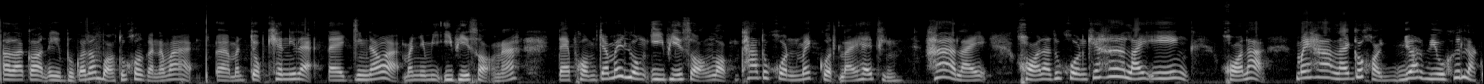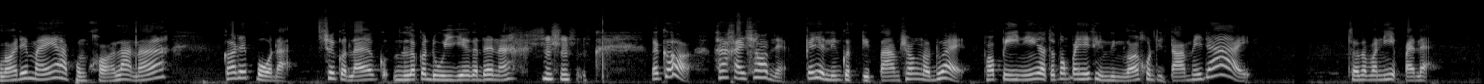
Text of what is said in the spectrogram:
เอาละก่อนอื่นผมก็ต้องบอกทุกคนก่อนนะว่าเออมันจบแค่นี้แหละ แต่จริงแล้วอะมันยังมี EP สองนะ แต่ผมจะไม่ลง EP สองหรอก ถ้าทุกคนไม่กดไลค์ให้ถึงห้าไลค์ ขอละทุกคนแค่ห้าไลค์เอง ขอละไม่ห้าไลค์ก็ขอยอดวิวขึ้นหลักร้อยได้ไหมอะ ผมขอละนะ ก็ได้โปรดอะ ช่วยกดไลค์แล้วก็ดูเยอะๆกันด้วยนะ แล้วก็ถ้าใครชอบเนี่ยก็อย่าลืมกดติดตามช่องเราด้วย เพราะปีนี้เราจะต้องไปให้ถึงหนึ่งร้อยคนติดตามให้ได้สำหรับวันนี้ไปแหละ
